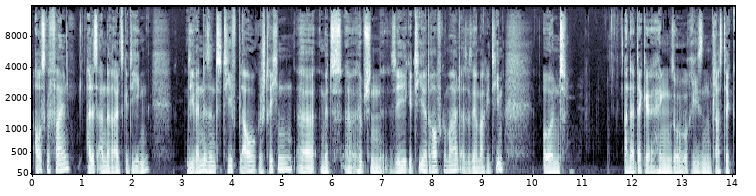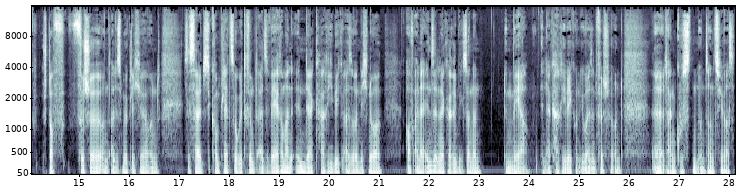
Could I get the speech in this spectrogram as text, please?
ausgefallen, alles andere als gediegen. Die Wände sind tiefblau gestrichen, äh, mit äh, hübschen Seegetier draufgemalt, also sehr maritim. Und an der Decke hängen so riesen Plastikstofffische und alles Mögliche und es ist halt komplett so getrimmt, als wäre man in der Karibik, also nicht nur auf einer Insel in der Karibik, sondern im Meer in der Karibik und überall sind Fische und äh, Langusten und sonst wie was.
